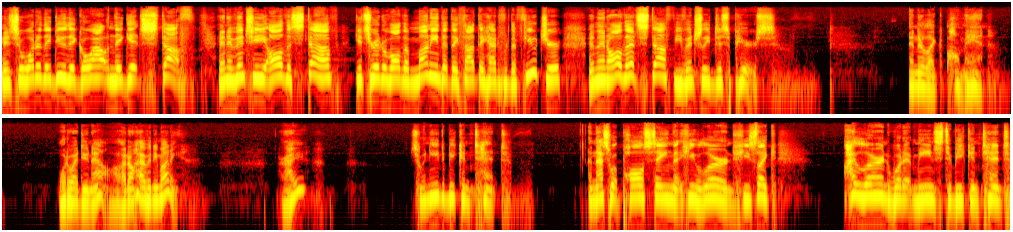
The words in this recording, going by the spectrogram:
And so, what do they do? They go out and they get stuff. And eventually, all the stuff gets rid of all the money that they thought they had for the future. And then all that stuff eventually disappears. And they're like, oh man, what do I do now? I don't have any money. Right? So, we need to be content. And that's what Paul's saying that he learned. He's like, I learned what it means to be content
